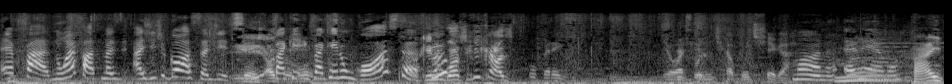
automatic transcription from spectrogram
é fácil. Não é fácil, mas a gente gosta disso. Sim. Pra, quem, pra quem não gosta. Quem não gosta, fica em casa. Pô, peraí. Eu acho que a gente acabou de chegar. Mano, é mesmo. Ai,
